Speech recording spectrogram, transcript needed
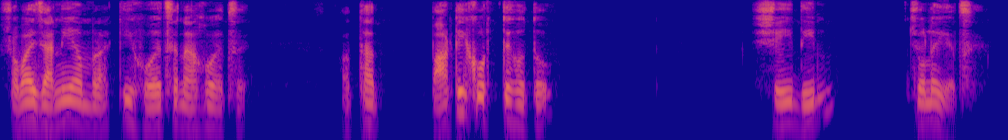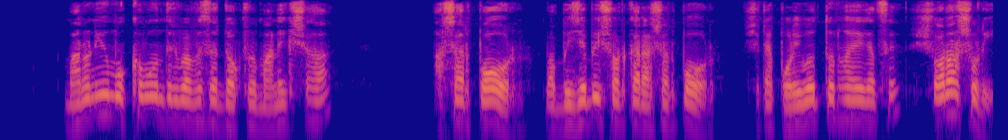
সবাই জানি আমরা কি হয়েছে, না হয়েছে। অর্থাৎ পার্টি করতে হতো। সেই দিন চলে গেছে। মাননীয় মুখ্যমন্ত্রী প্রফেসর ডক্টর মানিক সাহা আসার পর বা বিজেপি সরকার আসার পর সেটা পরিবর্তন হয়ে গেছে সরাসরি।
